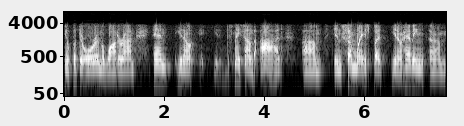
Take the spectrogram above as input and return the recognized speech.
you know put their oar in the water on. And you know this may sound odd um, in some ways, but you know having um,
